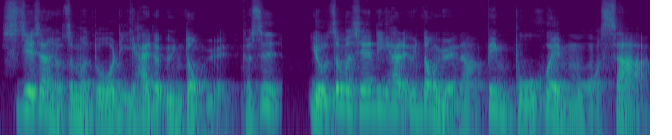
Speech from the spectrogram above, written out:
世界上有这么多厉害的运动员，可是有这么些厉害的运动员啊，并不会抹煞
